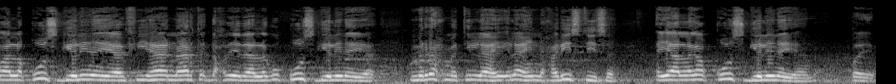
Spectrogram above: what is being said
waa la quus gelinayaa fiihaa naarta dhexdeeda lagu quus gelinayaa min raxmat illaahi ilaahay naxariistiisa ayaa laga quus gelinayaa ayb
